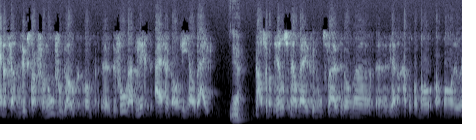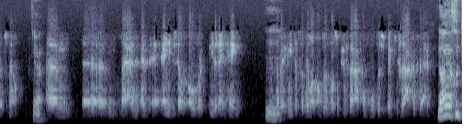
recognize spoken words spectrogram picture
En dat geldt natuurlijk straks voor non-food ook, want uh, de voorraad ligt eigenlijk al in jouw wijk. Ja. Nou, als we dat heel snel bij je kunnen ontsluiten, dan, uh, uh, ja, dan gaat het allemaal, allemaal heel erg snel. Ja. Um, nou ja, en, en, en, je bestelt over iedereen heen. Mm -hmm. Dan weet ik niet of dat helemaal een antwoord was op je vraag, want ondertussen ben ik je vraag kwijt. Nou ja, goed,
